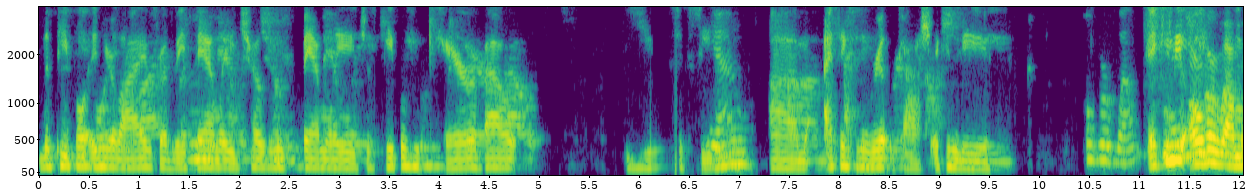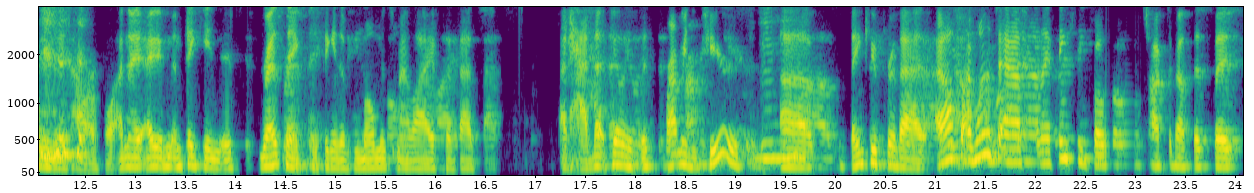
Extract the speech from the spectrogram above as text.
the people in your lives, whether it be family, chosen family, just people who care about you succeeding. Um, I think in real gosh, it can be overwhelming it can be overwhelmingly powerful. And I, I'm thinking it resonates. I'm thinking of moments in my life that that's I've had that feeling. It's- It brought me to tears. Uh, thank you for that. I also I wanted to ask, and I think you both talked about this, but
